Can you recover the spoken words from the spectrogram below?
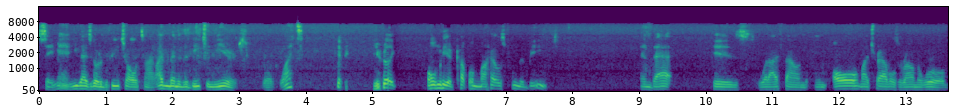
say, "Man, you guys go to the beach all the time. I haven't been to the beach in years." You're like, "What? You're like only a couple miles from the beach." And that is what I found in all my travels around the world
